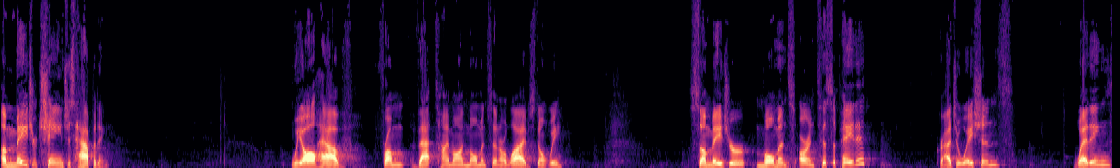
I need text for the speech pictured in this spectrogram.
a major change is happening. We all have, from that time on, moments in our lives, don't we? Some major moments are anticipated, graduations, weddings,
